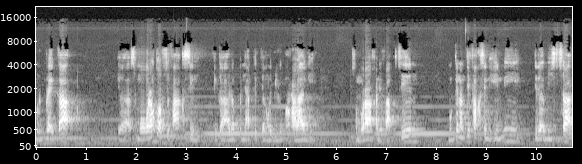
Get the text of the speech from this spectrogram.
mereka ya semua orang tuh harus divaksin ketika ada penyakit yang lebih parah lagi. Semua orang akan divaksin. Mungkin nanti vaksin ini tidak bisa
